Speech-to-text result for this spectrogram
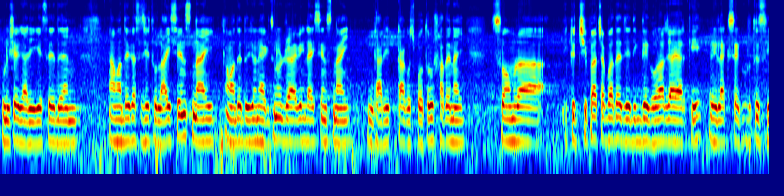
পুলিশের গাড়ি গেছে দেন আমাদের কাছে যেহেতু লাইসেন্স নাই, আমাদের দুজনে একজনের ড্রাইভিং লাইসেন্স নাই, গাড়ির কাগজপত্রও সাথে নাই সো আমরা একটু চিপা চাপাতে যেদিক দিয়ে ঘোরা যায় আর কি রিল্যাক্সে ঘুরতেছি।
